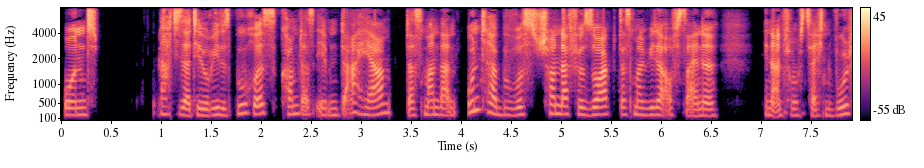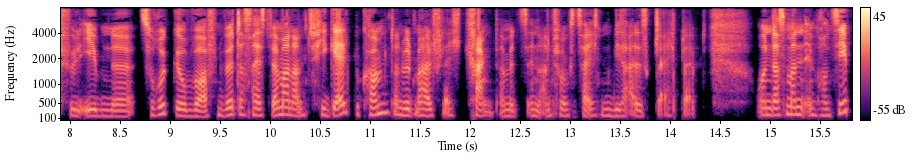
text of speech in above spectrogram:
Und nach dieser Theorie des Buches kommt das eben daher, dass man dann unterbewusst schon dafür sorgt, dass man wieder auf seine in Anführungszeichen Wohlfühlebene zurückgeworfen wird. Das heißt, wenn man dann viel Geld bekommt, dann wird man halt vielleicht krank, damit es in Anführungszeichen wieder alles gleich bleibt. Und dass man im Prinzip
